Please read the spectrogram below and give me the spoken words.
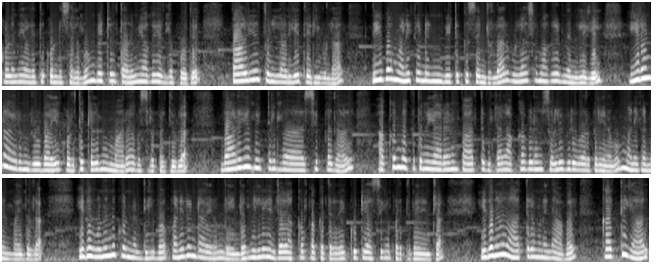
குழந்தை அழைத்து கொண்டு செல்லவும் வீட்டில் தனிமையாக இருந்தபோது பாலியல் தொழிலாளியை தேடியுள்ளார். தீபா மணிகண்டனின் வீட்டுக்கு சென்றுள்ளார். உல்லாசமாக இருந்த நிலையில் இரண்டாயிரம் ரூபாயை கொடுத்து கிளம்புமாறு அவசரப்படுத்தியுள்ளார். வாடகை வீட்டில் வசிப்பதால் அக்கம் பக்கத்தில் யாரேனும் பார்த்து விட்டால் அக்காவிடம் சொல்லிவிடுவார்கள் எனவும் மணிகண்டன் பயந்துள்ளார். இது உணர்ந்து கொண்ட தீபா பனிரெண்டாயிரம் வேண்டும். இல்லை என்றால் அக்கம் பக்கத்தினரை கூட்டி அசிங்கப்படுத்துவேன் என்றார். இதனால் ஆத்திரமடைந்த அவர் கத்தியால்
